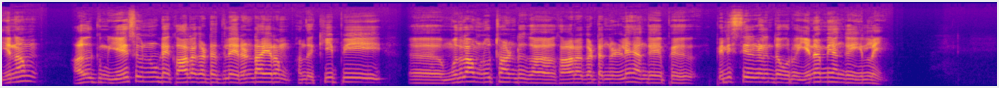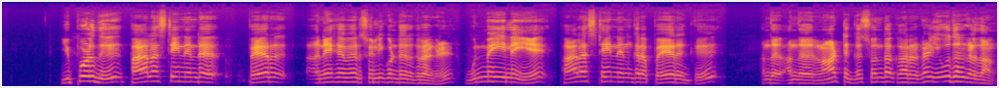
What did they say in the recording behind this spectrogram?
இனம் அதுக்கு இயேசுவினுடைய காலகட்டத்தில் இரண்டாயிரம் அந்த கிபி முதலாம் நூற்றாண்டு கா- காலகட்டங்களிலே அங்கே பெ- பெலிஸ்தீர்கள் என்ற ஒரு இனமே அங்கே இல்லை. இப்பொழுது பாலஸ்டைன் என்ற பெயர் அநேக பேர் சொல்லிக் கொண்டு இருக்கிறார்கள் உண்மையிலேயே பாலஸ்டைன் என்கிற பெயருக்கு அந்த அந்த நாட்டுக்கு சொந்தக்காரர்கள் யூதர்கள் தான்.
